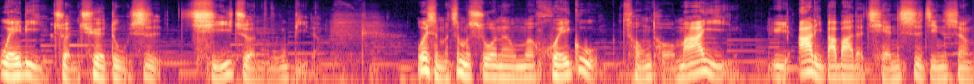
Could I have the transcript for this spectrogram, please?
威力准确度是奇准无比的。为什么这么说呢？我们回顾从头，蚂蚁与阿里巴巴的前世今生。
